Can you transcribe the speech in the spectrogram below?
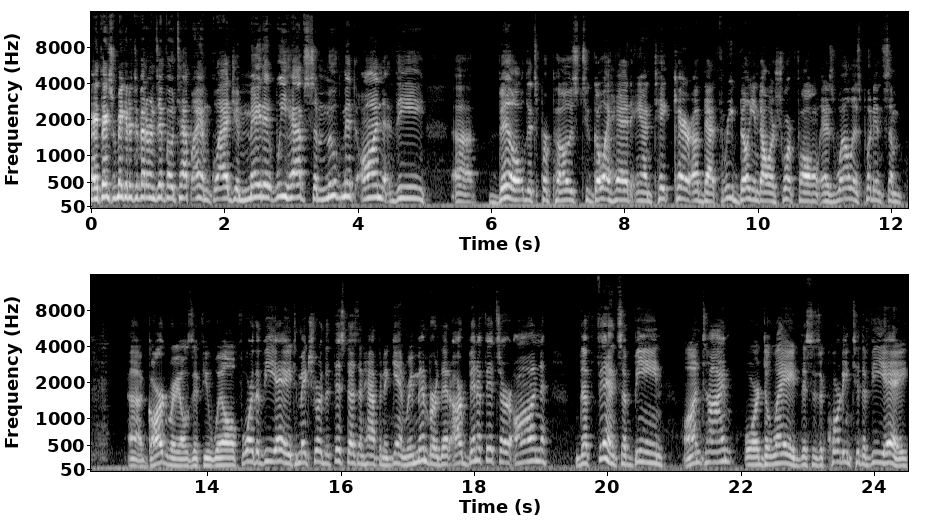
Hey, thanks for making it to Veterans InfoTap. I am glad you made it. We have some movement on the uh, bill that's proposed to go ahead and take care of that $3 billion shortfall as well as put in some uh, guardrails, if you will, for the VA to make sure that this doesn't happen again. Remember that our benefits are on the fence of being on time or delayed. This is according to the VA.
